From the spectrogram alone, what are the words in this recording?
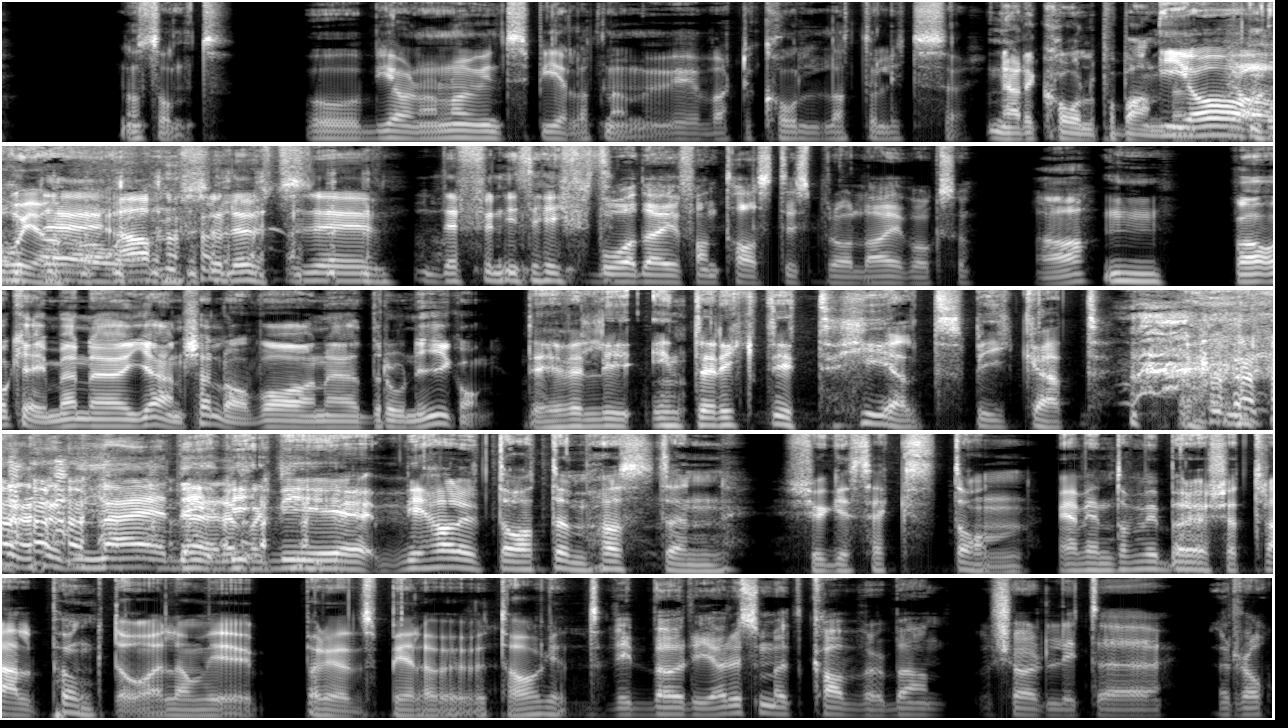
Något sånt. Och Björnarna har vi inte spelat med, men vi har varit och kollat och lite så här. Ni hade koll på banden? Ja, Oh ja. Det, absolut. Det, definitivt. Båda är fantastiskt bra live också. ja. Mm. Va, Okej, men eh, Järnkäll då? Vad, när drog ni igång? Det är väl inte riktigt helt spikat. Nej, det är det vi, faktiskt vi, vi har ett datum hösten 2016. Jag vet inte om vi började köra trallpunk då eller om vi började spela överhuvudtaget. Vi började som ett coverband och körde lite rock.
